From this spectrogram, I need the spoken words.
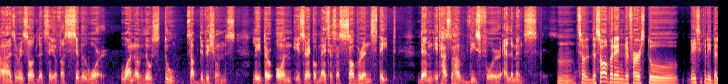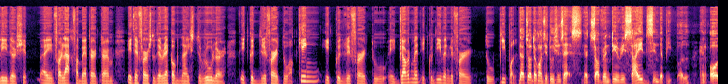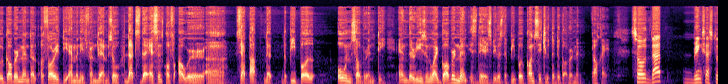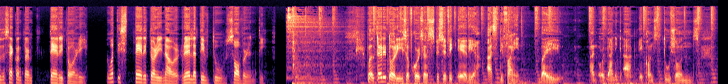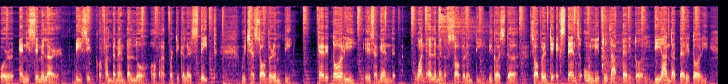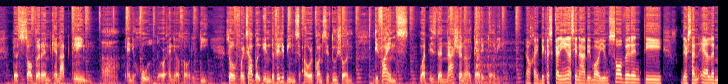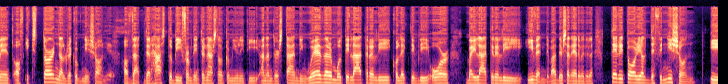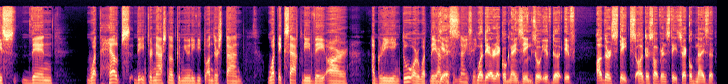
uh, as a result, let's say, of a civil war, one of those two subdivisions later on is recognized as a sovereign state, then it has to have these four elements. Hmm. So the sovereign refers to basically the leadership. I mean, for lack of a better term, it refers to the recognized ruler. It could refer to a king. It could refer to a government. It could even refer to people. That's what the Constitution says, that sovereignty resides in the people and all governmental authority emanates from them. So that's the essence of our uh, setup, that the people own sovereignty. And the reason why government is there is because the people constituted the government. Okay. So that brings us to the second term, territory. What is territory now relative to sovereignty? Well, territory is of course a specific area as defined by an organic act, a constitution, or any similar basic or fundamental law of a particular state which has sovereignty. Territory is again one element of sovereignty because the sovereignty extends only to that territory. Beyond that territory, the sovereign cannot claim uh, any hold or any authority. So, for example, in the Philippines, our constitution defines what is the national territory. Okay, because kanina sinabi mo, yung sovereignty, there's an element of external recognition Yes. of that. There has to be from the international community an understanding whether multilaterally, collectively, or bilaterally even, di ba? There's an element of that. Territorial definition is then what helps the international community to understand what exactly they are agreeing to or what they are recognizing. What they are recognizing. So if the if other states, other sovereign states recognize that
